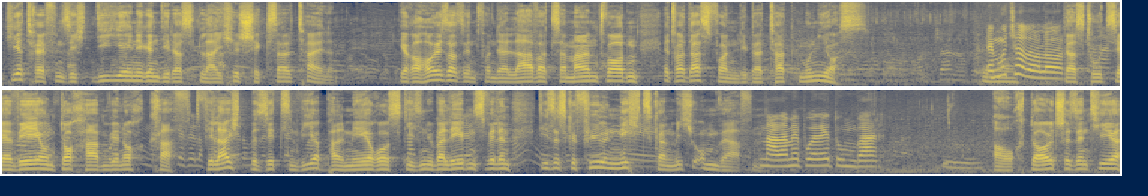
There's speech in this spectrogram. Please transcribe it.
hier treffen sich diejenigen, die das gleiche Schicksal teilen. Ihre Häuser sind von der Lava zermalmt worden, etwa das von Libertad Munoz. Das tut sehr weh und doch haben wir noch Kraft. Vielleicht besitzen wir Palmeros diesen Überlebenswillen, dieses Gefühl, nichts kann mich umwerfen. Auch Deutsche sind hier.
